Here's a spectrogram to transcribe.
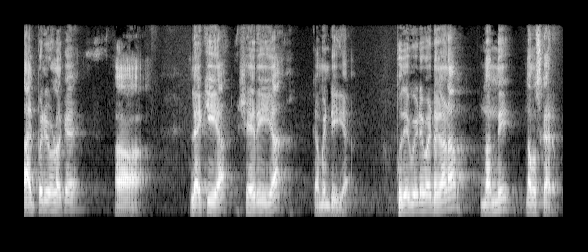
താല്പര്യമുള്ളതൊക്കെ ലൈക്ക് ചെയ്യുക ഷെയർ ചെയ്യുക കമന്റ് ചെയ്യുക. പുതിയ വീഡിയോ ആയിട്ട് കാണാം. നന്ദി നമസ്കാരം.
